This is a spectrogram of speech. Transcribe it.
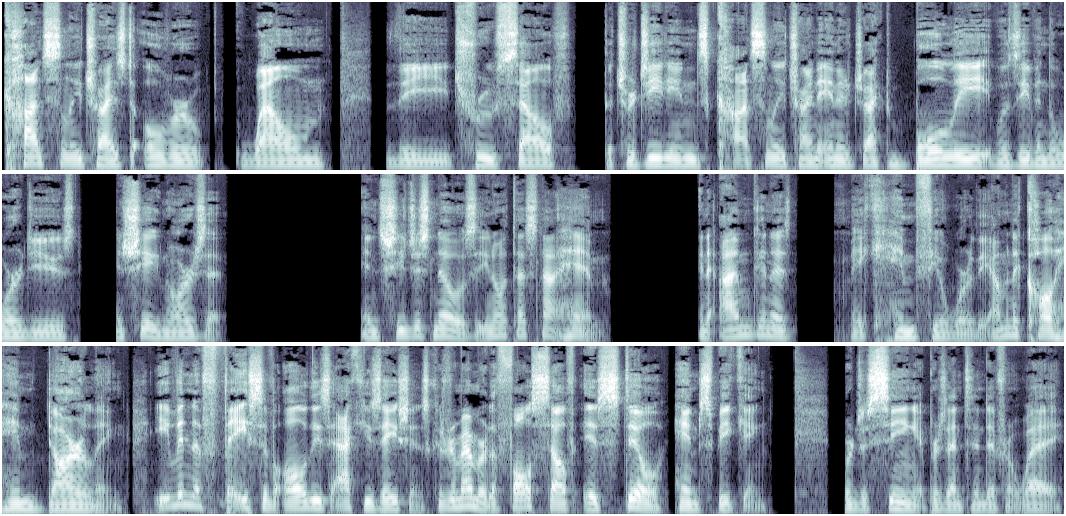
constantly tries to overwhelm the true self. The tragedian's constantly trying to interject. Bully was even the word used, and she ignores it. And she just knows that, you know what, that's not him. And I'm going to make him feel worthy. I'm going to call him darling, even in the face of all these accusations. Because remember, the false self is still him speaking. We're just seeing it presented in a different way.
